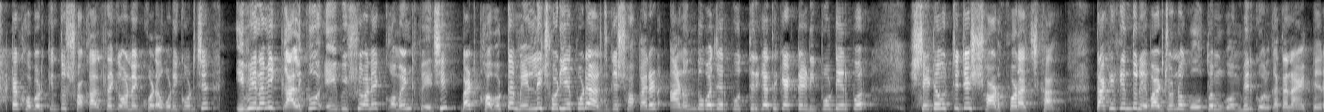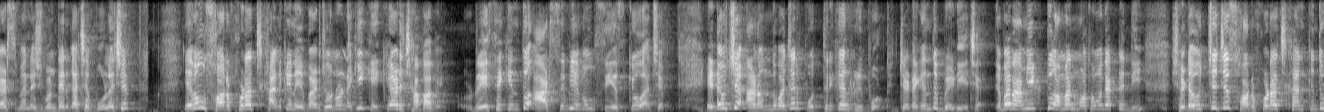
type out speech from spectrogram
একটা খবর কিন্তু সকাল থেকে অনেক ঘোরাঘুরি করছে। ইভেন আমি কালকেও এই বিষয়ে অনেক কমেন্ট পেয়েছি বাট খবরটা মেনলি ছড়িয়ে পড়ে আজকে সকালের আনন্দবাজার পত্রিকা থেকে একটা রিপোর্টের পর। সেটা হচ্ছে যে সরফরাজ খান, তাকে কিন্তু নেবার জন্য গৌতম গম্ভীর কলকাতা নাইট রাইডার্স ম্যানেজমেন্টের কাছে বলেছে। এবং সরফরাজ খানকে নেবার জন্য নাকি কেকেআর ঝাঁপাবে রেসে কিন্তু আরসিবি এবং সিএসকেও আছে। এটা হচ্ছে আনন্দবাজার পত্রিকার রিপোর্ট, যেটা কিন্তু বেরিয়েছে। এবার আমি একটু আমার মতামত একটা দিই, সেটা হচ্ছে যে সরফরাজ খান কিন্তু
